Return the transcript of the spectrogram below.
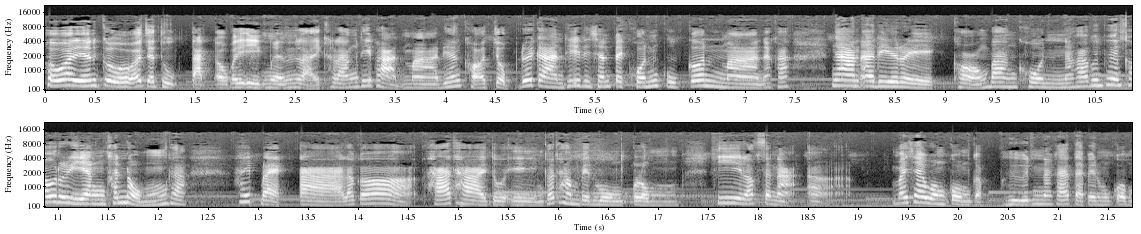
เพราะว่าดิฉันกลัวว่าจะถูกตัดออกไปอีกเหมือนหลายครั้งที่ผ่านมาดิฉันขอจบด้วยการที่ดิฉันไปค้น Google มานะคะ งานอดิเรกของบางคนนะคะ เพื่อนๆเขาเรียงขนมค่ะ ให้แปลกตาแล้วก็ท้าทายตัวเองเขาทำเป็นวงกลมที่ลักษณะไม่ใช่วงกลมกับพื้นนะคะ แต่เป็นวงกลม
